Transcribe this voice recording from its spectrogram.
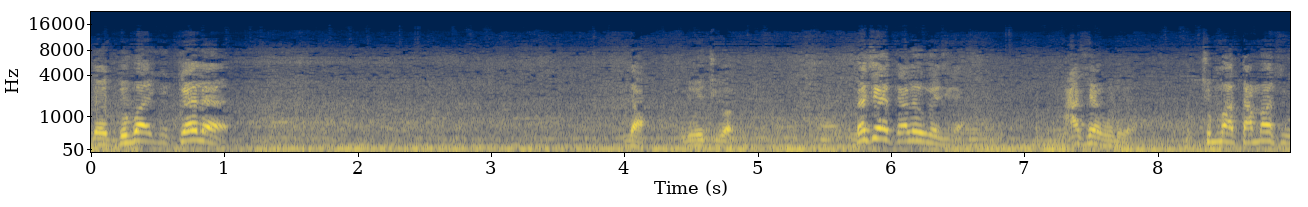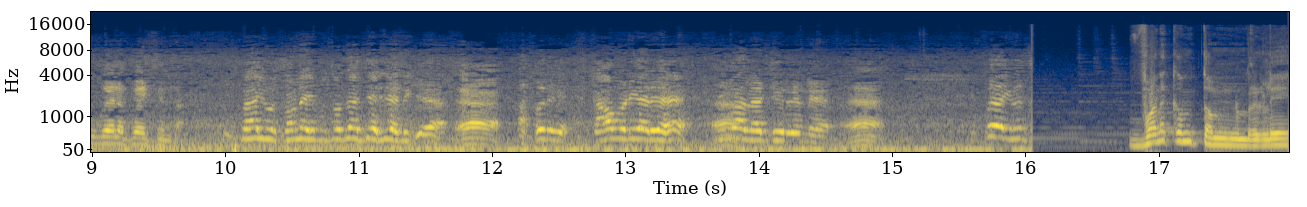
இந்த துபாய்க்கு கேளு. இந்தா இது வச்சுக்கோ. வச்சுக்க செலவுக்கு வச்சுக்க ஆசையா கொடுங்க சும்மா தமாசுக்கு கையில பேசியிருந்தான். சொன்ன இப்ப சொன்னா தெரியும் எனக்கு. அவரு காமெடியாரு. இப்ப வணக்கம் தமிழ் நண்பர்களே.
